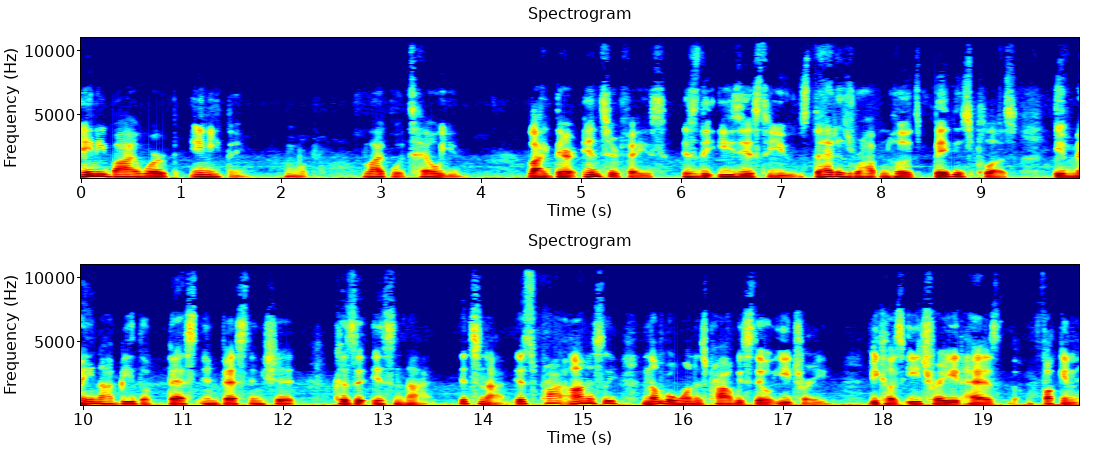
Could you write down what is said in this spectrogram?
Anybody worth anything, like would tell you. Like their interface is the easiest to use. That is Robinhood's biggest plus. It may not be the best investing shit, cause it, it's not. It's not. It's probably honestly number one is probably still E Trade because E Trade has fucking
